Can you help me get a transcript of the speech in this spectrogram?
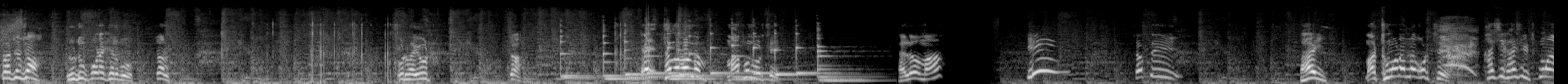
চ চ চ লুডু পরে খেলব। চল। উঠ ভাই উঠ। চ এই থামো থামো। মা ফোন করছে। হ্যালো মা? কি? সত্যি? ভাই মা ঠুমা রান্না করছে। খাসি খাসি ঠুমা।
